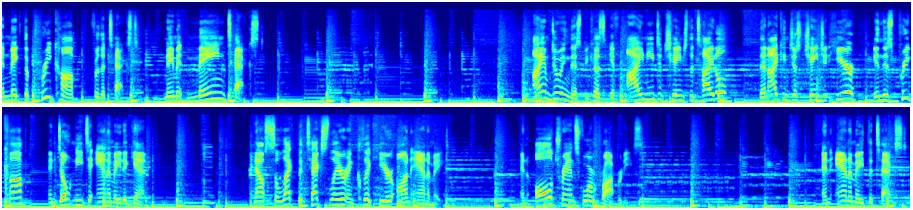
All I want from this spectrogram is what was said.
and make the pre-comp for the text. Name it main text. I am doing this because if I need to change the title, then I can just change it here in this pre-comp and don't need to animate again. Now select the text layer and click here on animate and all transform properties and animate the text.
